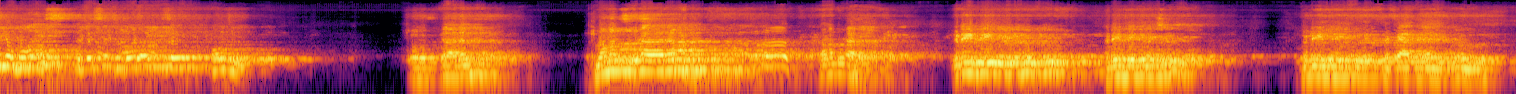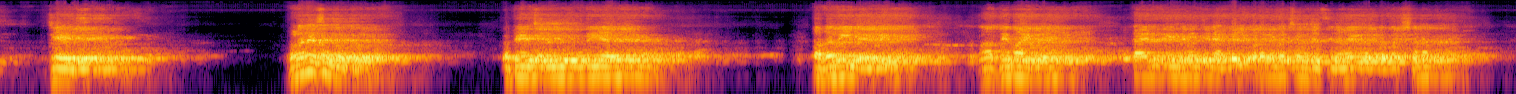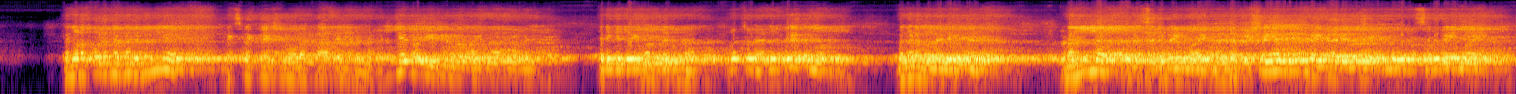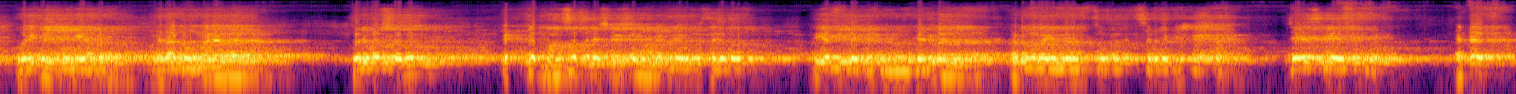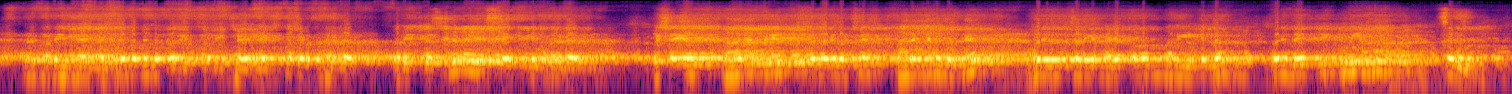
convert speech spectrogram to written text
your voice to listen to what are you saying over to you. നമസ്കാരം നമസ്കാരം നമസ്കാരം good evening good evening വെച്ച് good evening കാരൻ Jaya വളരെ സന്തോഷം പ്രത്യേകിച്ച് ഒരു പുതിയ പദവിയിലേറി ആദ്യമായിട്ട് രണ്ടായിരത്തി ഇരുപത്തി രണ്ടിൽ തുടങ്ങി വെച്ച ഒരു സിനിമയുടെ പ്രദർശനം. നിങ്ങളെപ്പോലെ തന്നെ വലിയ എക്സ്പെക്ടേഷനോടെ കാത്തിരിക്കുന്നു വലിയ പ്രതീക്ഷകളുമായി എനിക്ക് ദൈവം തരുന്ന മറ്റൊരു അനുഗ്രഹമാണ് നിങ്ങളുടെ മുന്നിലേക്ക് നല്ല ഒരു സിനിമയുമായി നല്ല വിഷയം കൈകാര്യം ചെയ്യുന്ന ഒരു സിനിമയുമായി ഒരിക്കൽ കൂടി അവർ ഏതാണ്ട് ഒന്നര ഒരു വർഷവും എട്ട് മാസത്തിന് ശേഷമാണ് ഒരു സിനിമ തിയേറ്ററിലേക്ക് എത്തുന്നത്. ജനുവൽ എന്ന് പറയുന്ന സിനിമയ്ക്ക് ശേഷം ജയശ്രീ എത്തുന്നു. എന്റെ ഒരു പ്രതീക്ഷ ഒരു മേഖല കൂടിയാണ് സിനിമ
